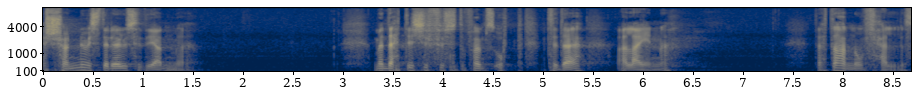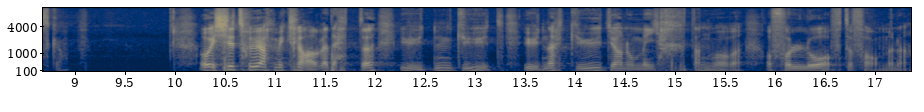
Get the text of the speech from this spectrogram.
jeg skjønner hvis det er det du sitter igjen med. Men dette er ikke først og fremst opp til deg alene. Dette handler om fellesskap. Og ikke tro at vi klarer dette uten Gud, uten at Gud gjør noe med hjertene våre og får lov til å forme det.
